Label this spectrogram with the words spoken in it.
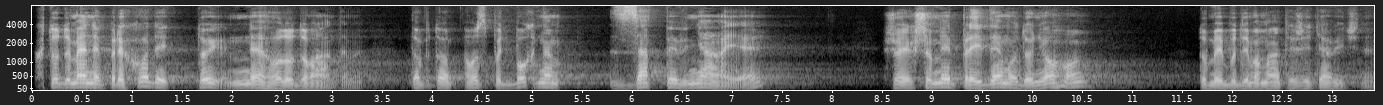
Хто до мене приходить, той не голодуватиме. Тобто Господь Бог нам запевняє, що якщо ми прийдемо до нього, то ми будемо мати життя вічне.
